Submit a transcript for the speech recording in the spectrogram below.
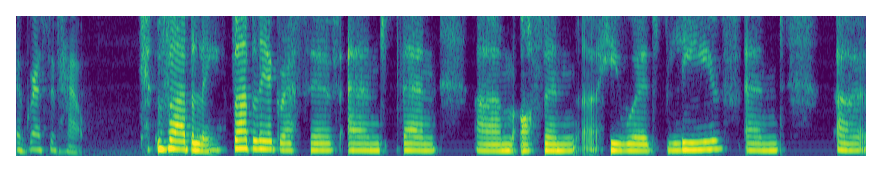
Aggressive how? verbally verbally aggressive and then um, often uh, he would leave and uh,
